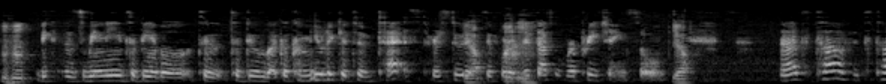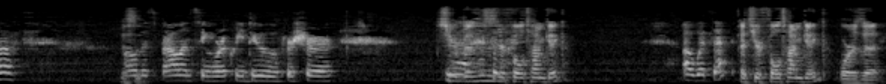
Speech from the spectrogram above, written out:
mhm. because we need to be able to, to do like a communicative test for students Yeah. if we're if that's what we're preaching. So yeah. that's tough. It's tough. This All is- this balancing work we do for sure. so your yeah. business is your full time gig? Uh, what's that? It's your full time gig, or is it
